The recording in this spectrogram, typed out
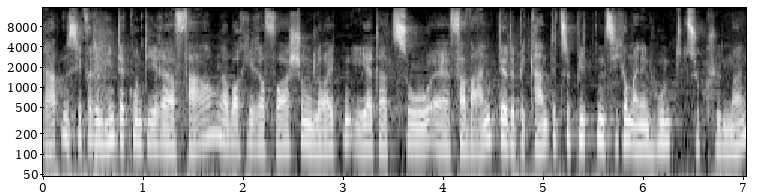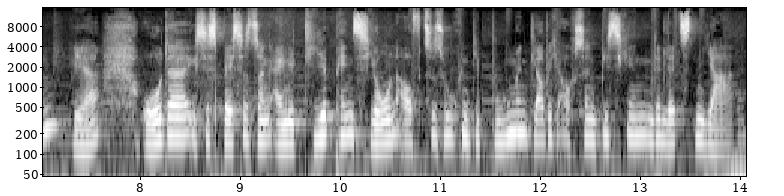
Raten Sie vor dem Hintergrund Ihrer Erfahrung, aber auch Ihrer Forschung Leuten eher dazu, äh, Verwandte oder Bekannte zu bitten, sich um einen Hund zu kümmern? Ja? Oder ist es besser, sozusagen eine Tierpension aufzusuchen? Die boomen, glaube ich, auch so ein bisschen in den letzten Jahren.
